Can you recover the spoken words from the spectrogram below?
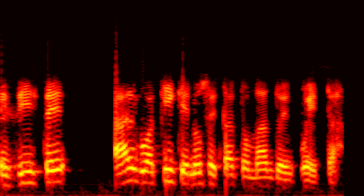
Existe algo aquí que no se está tomando en cuenta.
